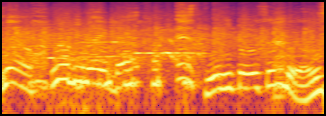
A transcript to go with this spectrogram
now, we'll be right back after we pay some bills.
